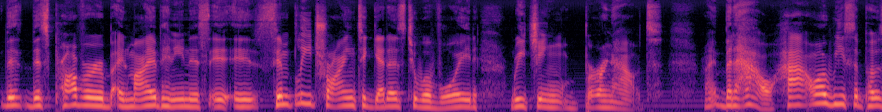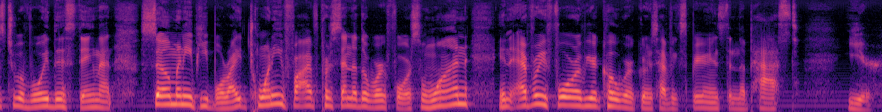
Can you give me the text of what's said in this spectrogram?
This, this proverb, in my opinion, is, is simply trying to get us to avoid reaching burnout right? But how? How are we supposed to avoid this thing that so many people, right? 25% of the workforce, one in every four of your coworkers have experienced in the past year.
